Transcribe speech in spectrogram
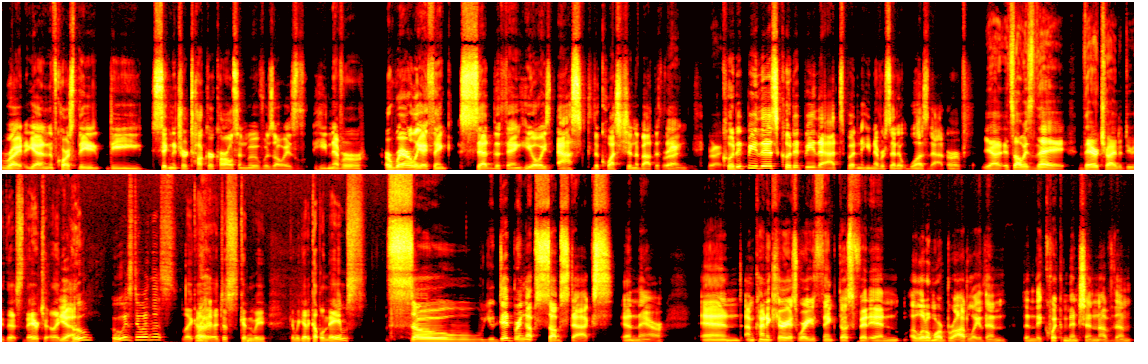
Right. Yeah, and of course the the signature Tucker Carlson move was always he never or rarely, I think, said the thing. He always asked the question about the thing. Right. Could it be this? Could it be that? But he never said it was that. Or Yeah, it's always they. They're trying to do this. They're try- like Yeah. who? Who is doing this? Like Right. I, I just can we can we get a couple names? so you did bring up Substacks in there, and I'm kind of curious where you think those fit in a little more broadly than than the quick mention of them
